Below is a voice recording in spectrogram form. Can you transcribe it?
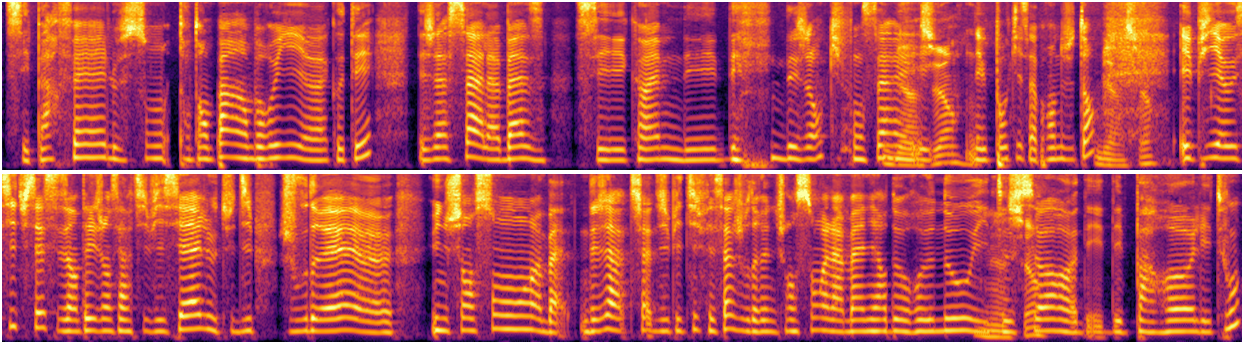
c'est parfait, le son, t'entends pas un bruit euh, à côté. Déjà, ça, à la base, c'est quand même des, des, gens qui font ça et, pour qui ça prend du temps. Bien sûr. Et puis, il y a aussi, tu sais, ces intelligences artificielles où tu dis, je voudrais euh, une chanson, bah, déjà, ChatGPT fait ça, je voudrais une chanson à la manière de Renault, il te sort des, des paroles et tout.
